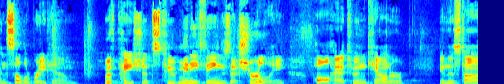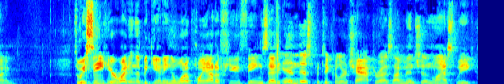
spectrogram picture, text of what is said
and celebrate him with patience to many things that surely Paul had to encounter in this time. So we see here right in the beginning, I want to point out a few things that in this particular chapter, as I mentioned last week,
